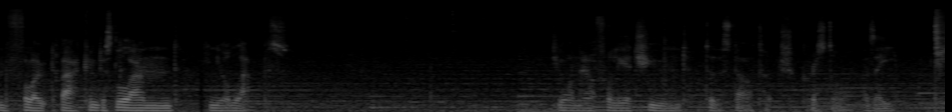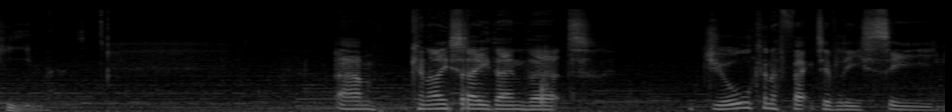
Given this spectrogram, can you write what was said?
and float back and just land in your laps. You are now fully attuned to the Star Touch crystal as a team. Um, can I say then that Jewel can effectively see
